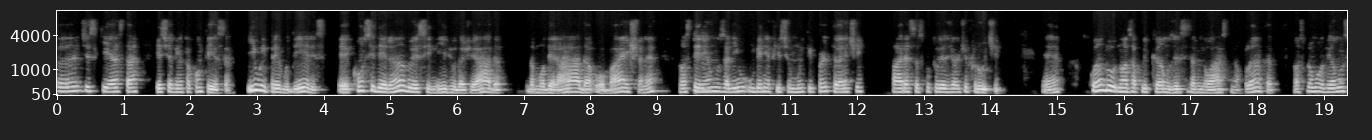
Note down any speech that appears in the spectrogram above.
antes que esta, este evento aconteça. E o emprego deles, é, considerando esse nível da geada, da moderada ou baixa, né, nós teremos ali um benefício muito importante para essas culturas de hortifruti. Né? Quando nós aplicamos esses aminoácidos na planta, nós promovemos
